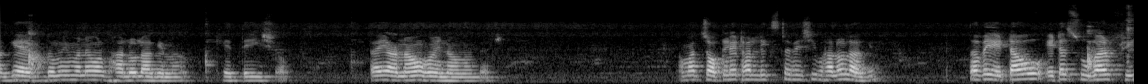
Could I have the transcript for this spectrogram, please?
আগে একদমই মানে ওর ভালো লাগে না, খেতেই সব। তাই আনাও হয় না আমাদের। আমার চকলেট হরলিক্সটা বেশি ভালো লাগে। তবে এটাও, এটা সুগার ফ্রি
